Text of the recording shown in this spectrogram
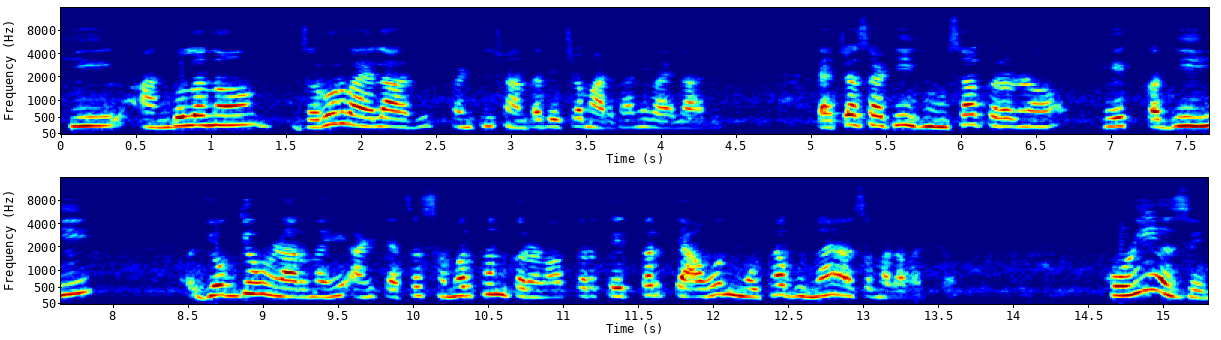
की आंदोलनं जरूर व्हायला हवीत पण ती शांततेच्या मार्गाने व्हायला हवीत. त्याच्यासाठी हिंसा करणं हे कधीही योग्य होणार नाही आणि त्याचं समर्थन करणं तर ते तर त्याहून मोठा गुन्हा आहे असं मला वाटतं. कोणी असेल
